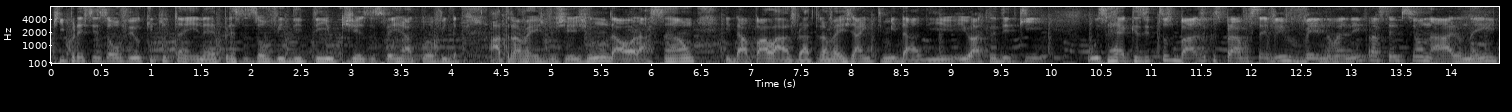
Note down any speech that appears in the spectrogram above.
que precisa ouvir o que tu tem, né? Precisa ouvir de ti o que Jesus fez na tua vida através do jejum, da oração e da palavra, através da intimidade. E eu acredito que os requisitos básicos para você viver, não é nem para ser missionário, nem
